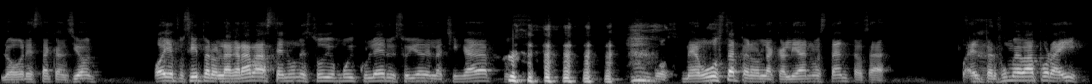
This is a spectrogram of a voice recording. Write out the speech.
logré esta canción. Oye, pues sí, pero la grabaste en un estudio muy culero y suya de la chingada, pues, pues, me gusta, pero la calidad no es tanta. O sea, el perfume va por ahí.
